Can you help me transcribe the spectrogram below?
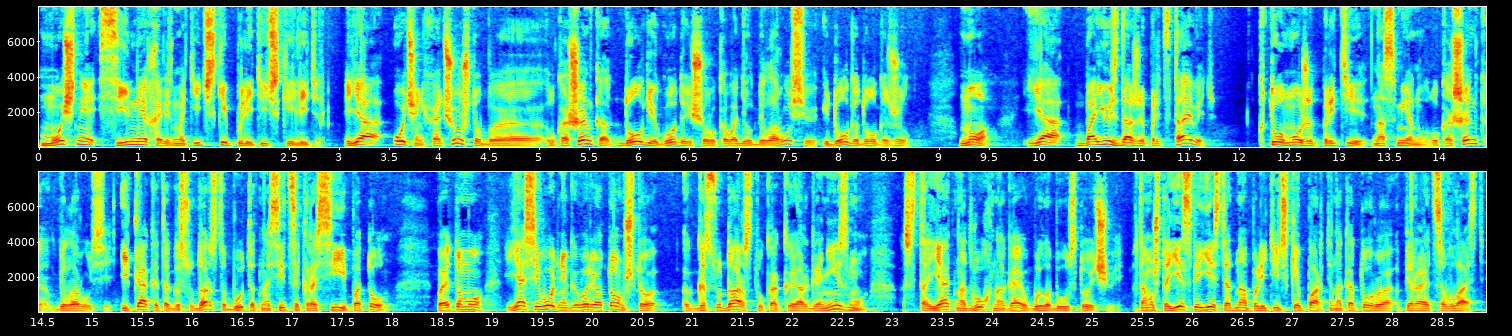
мощные, сильные, харизматические политические лидеры. я очень хочу, чтобы Лукашенко долгие годы еще руководил Белоруссию и долго-долго жил. Но я боюсь даже представить, кто может прийти на смену Лукашенко в Беларуси и как это государство будет относиться к России потом. Поэтому я сегодня говорю о том, что государству, как и организму, стоять на двух ногах было бы устойчивее. Потому что если есть одна политическая партия, на которую опирается власть,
